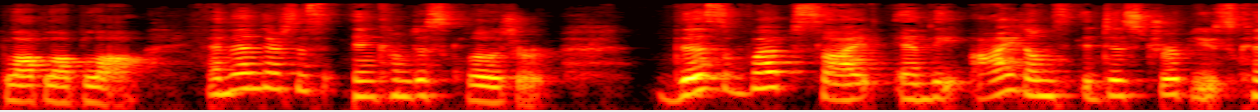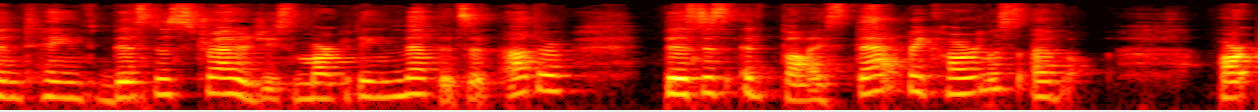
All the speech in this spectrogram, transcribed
Blah, blah, blah. And then there's this income disclosure. This website and the items it distributes contains business strategies, marketing methods, and other business advice that, regardless of our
